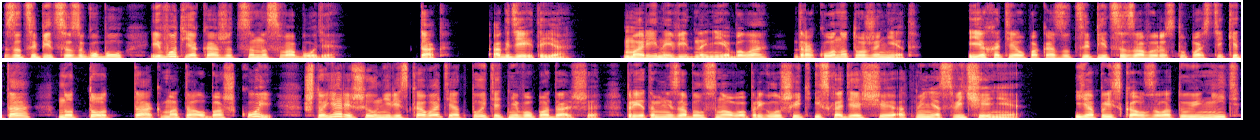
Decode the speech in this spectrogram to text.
зацепиться за губу, и вот я, кажется, на свободе. Так, а где это я? Марины, видно, не было, дракона тоже нет. Я хотел пока зацепиться за вырост у пасти кита, но тот так мотал башкой, что я решил не рисковать и отплыть от него подальше, при этом не забыл снова приглушить исходящее от меня свечение. Я поискал золотую нить,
